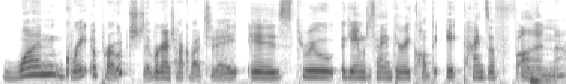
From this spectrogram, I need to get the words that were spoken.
One great approach that we're going to talk about today is through a game design theory called the eight kinds of fun.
